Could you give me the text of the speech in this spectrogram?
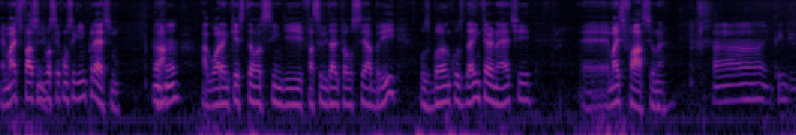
é mais fácil Sim. de você conseguir empréstimo. Tá? Aham. Agora, em questão assim de facilidade para você abrir, os bancos da internet é mais fácil, né? Ah, entendi.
